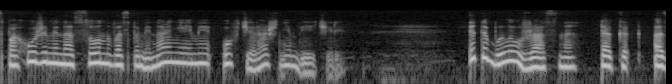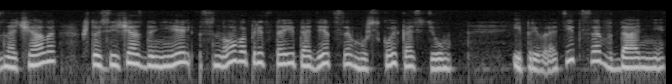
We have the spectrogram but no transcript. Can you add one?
с похожими на сон воспоминаниями о вчерашнем вечере. Это было ужасно, так как означало, что сейчас Даниэль снова предстоит одеться в мужской костюм и превратиться в Данни,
